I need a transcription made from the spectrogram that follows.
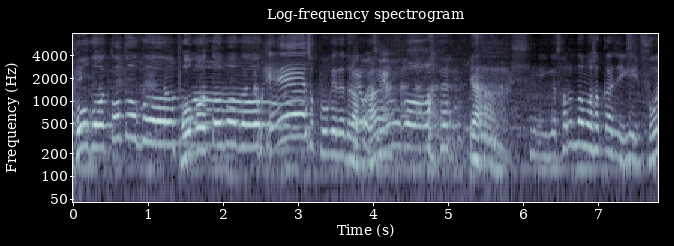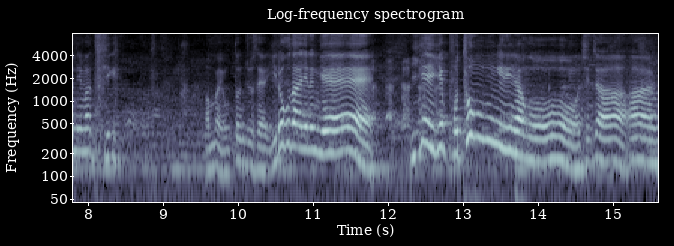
보고 또 보고 보고 또 보고. 계속 보게 되더라고. 아, 야 씨, 이거 서른 넘어서까지 이게 부모님한테 이게 엄마 용돈 주세요. 이러고 다니는 게 이게 이게 보통 일이냐고 진짜. 아.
